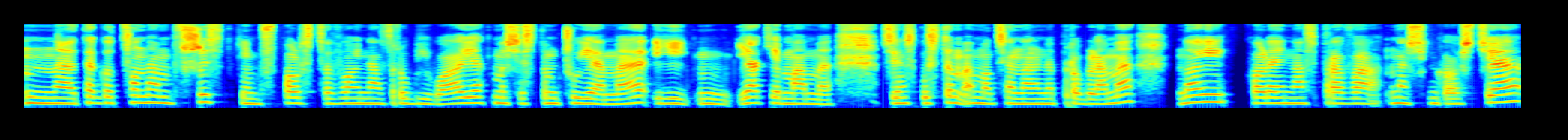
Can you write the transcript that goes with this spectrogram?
mm, tego, co nam wszystkim w Polsce wojna zrobiła, jak my się z tym czujemy i mm, jakie mamy w związku z tym emocjonalne problemy. No i kolejna sprawa, nasi goście,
